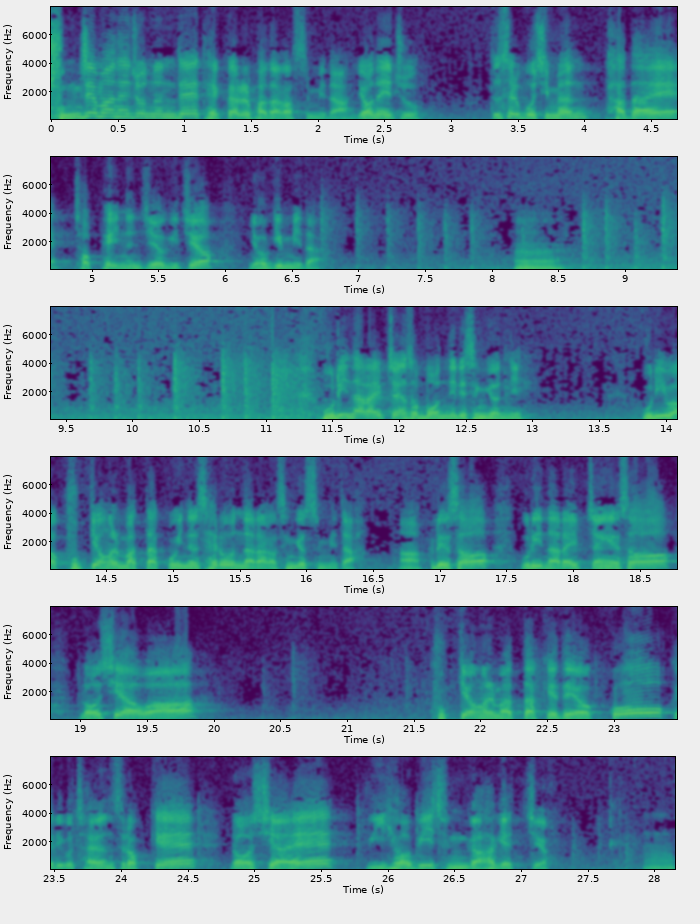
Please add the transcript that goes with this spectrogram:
중재만 해줬는데 대가를 받아갔습니다. 연해주. 뜻을 보시면 바다에 접해 있는 지역이죠. 여기입니다. 어. 우리나라 입장에서 뭔 일이 생겼니? 우리와 국경을 맞닿고 있는 새로운 나라가 생겼습니다. 아, 그래서 우리나라 입장에서 러시아와 국경을 맞닿게 되었고, 그리고 자연스럽게 러시아의 위협이 증가하겠죠. 음,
